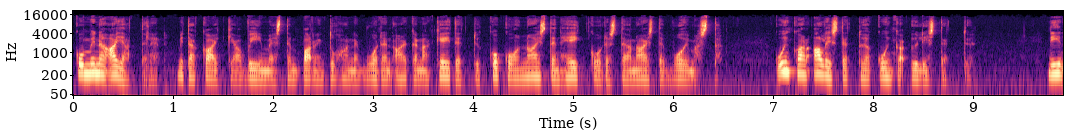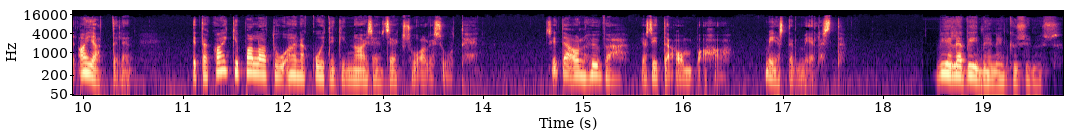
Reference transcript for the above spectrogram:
Kun minä ajattelen, mitä kaikkea on viimeisten parin tuhannen vuoden aikana keitetty koko naisten heikkoudesta ja naisten voimasta, kuinka on alistettu ja kuinka ylistetty, niin ajattelen, että kaikki palautuu aina kuitenkin naisen seksuaalisuuteen. Sitä on hyvää ja sitä on pahaa, miesten mielestä. Vielä viimeinen kysymys.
